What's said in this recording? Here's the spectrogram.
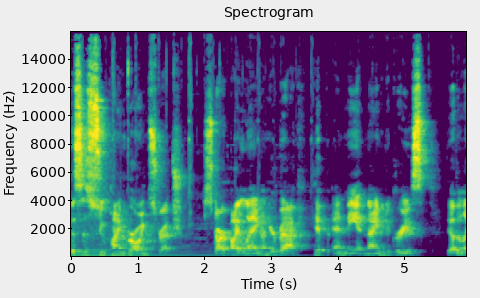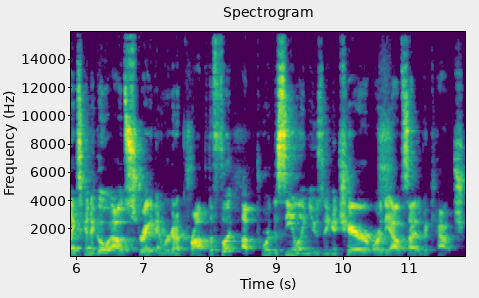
This is supine groin stretch. Start by laying on your back, hip and knee at 90 degrees. The other leg's gonna go out straight and we're gonna prop the foot up toward the ceiling using a chair or the outside of a couch.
